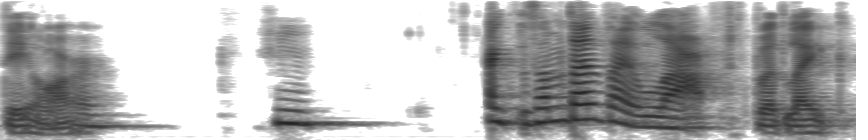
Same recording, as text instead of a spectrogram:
they are. Hmm. I, sometimes I laughed, but like,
